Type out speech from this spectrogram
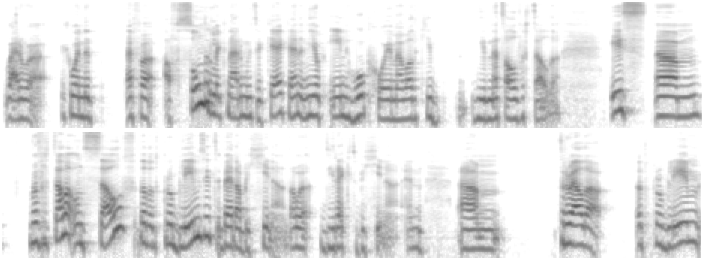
waar we gewoon dit even afzonderlijk naar moeten kijken en niet op één hoop gooien met wat ik hier, hier net al vertelde, is ehm, we vertellen onszelf dat het probleem zit bij dat beginnen, dat we direct beginnen. En ehm, terwijl dat het probleem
